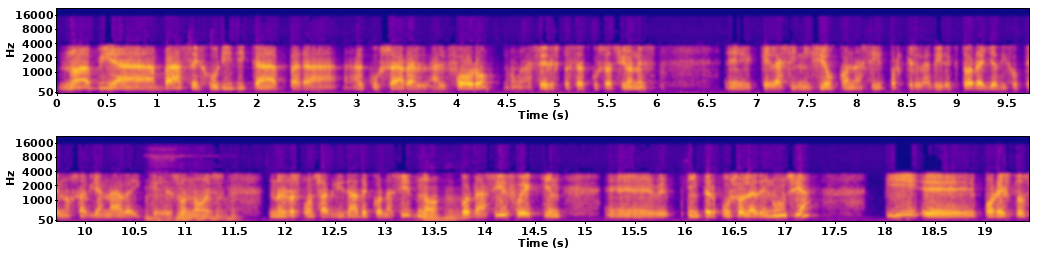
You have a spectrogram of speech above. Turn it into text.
No había base jurídica para acusar al, foro, hacer estas acusaciones, eh, que las inició CONACIT, porque la directora ya dijo que no sabía nada y que eso no es no es responsabilidad de CONACIT, no, CONACIT fue quien eh, interpuso la denuncia, y eh, por estos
